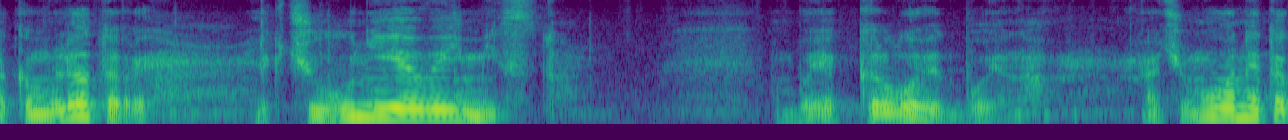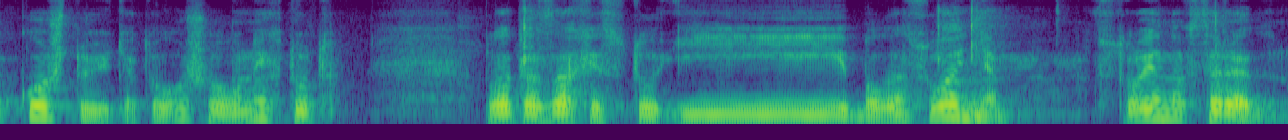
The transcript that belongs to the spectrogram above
акумулятори як чугунієвий міст. Або як крило від Боїнга. А чому вони так коштують? А того, що у них тут плата захисту і балансування встроєна всередину.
